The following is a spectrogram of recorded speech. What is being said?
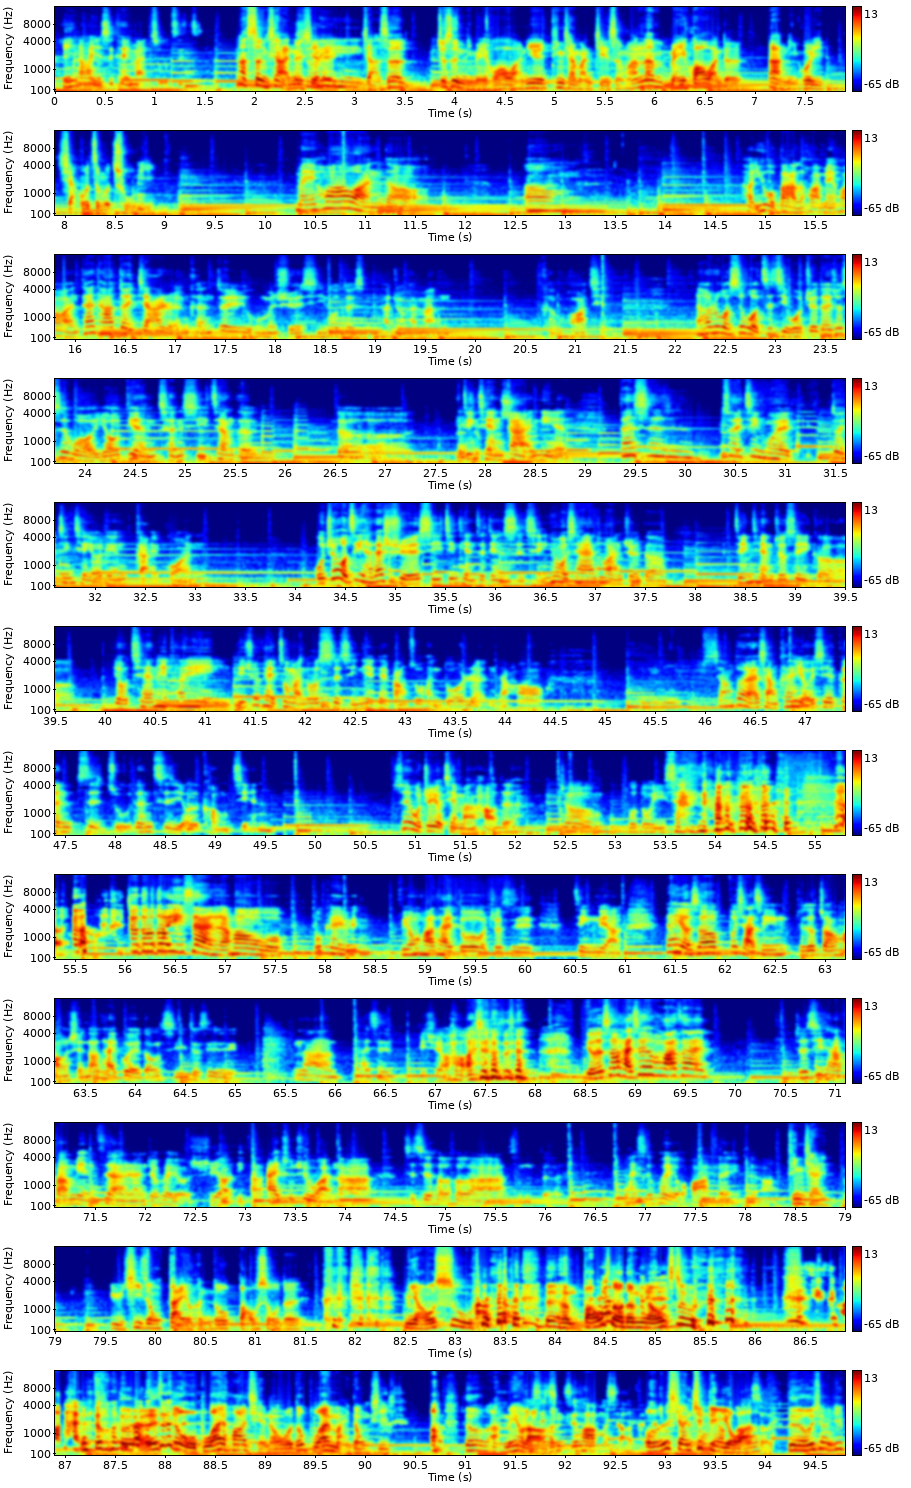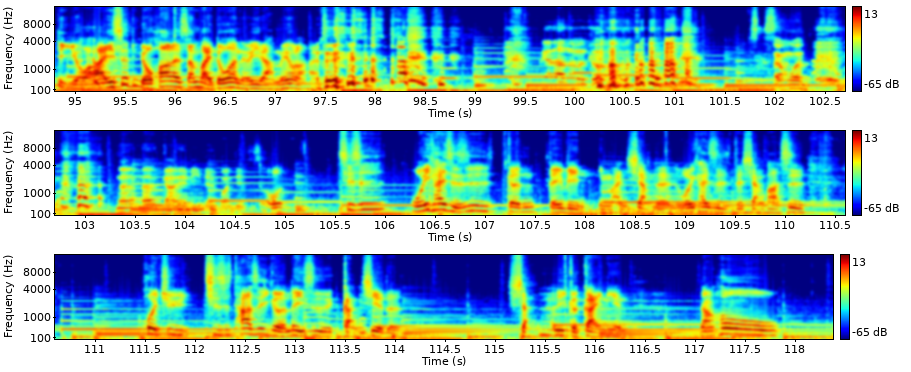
觉，然后也是可以满足自己。那剩下来那些呢？假设就是你没花完，因为听起来蛮节省嘛，那没花完的，那你会想我怎么处理？没花完的，嗯。以我爸的话，没花完，但他对家人，可能对于我们学习或对什么，他就还蛮肯花钱。然后如果是我自己，我觉得就是我有点承袭这样的的金钱概念。但是最近我也对金钱有点改观。我觉得我自己还在学习金钱这件事情，因为我现在突然觉得，金钱就是一个有钱你可以的确可以做蛮多事情，你也可以帮助很多人，然后嗯，相对来讲可以有一些更自主、更自由的空间。所以我觉得有钱蛮好的，就多多益善，就多多益善，然后我我可以。不用花太多，我就是尽量。但有时候不小心，比如说装潢选到太贵的东西，就是那还是必须要花，就是有的时候还是会花在就是其他方面，自然而然就会有需要的地方，爱出去玩啊，吃吃喝喝啊什么的，还是会有花费的啊。听起来语气中带有很多保守的 描述，对，很保守的描述。其实花很多，对，而且我不爱花钱哦，我都不爱买东西啊，都啊没有啦，其实花不少的，我是喜欢去旅游啊，对，我喜欢去旅游啊，一次旅游花了三百多万而已啦，没有啦，没有到那么多，三万左右吧。那那感谢你的观点是什么？我其实我一开始是跟 David 你蛮像的，我一开始的想法是会去，其实它是一个类似感谢的。想一个概念，嗯、然后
